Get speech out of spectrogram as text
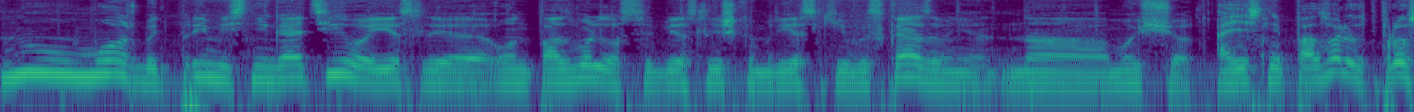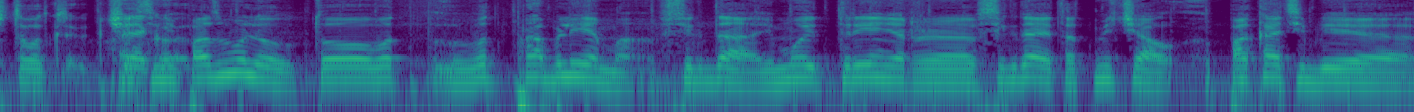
Ну, может быть, примесь негатива, если он позволил себе слишком резкие высказывания на мой счет. А если не позволил, просто вот человеку... А если не позволил, то вот, вот проблема всегда. И мой тренер э, всегда это отмечал. Пока тебе,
